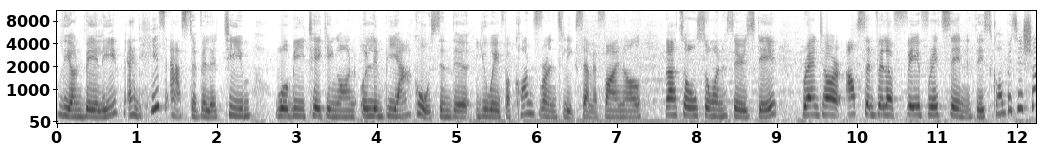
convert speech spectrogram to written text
Leon Bailey and his Aston Villa team will be taking on Olympiacos in the UEFA Conference League semi-final. That's also on Thursday. Brent, are Aston Villa favourites in this competition?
